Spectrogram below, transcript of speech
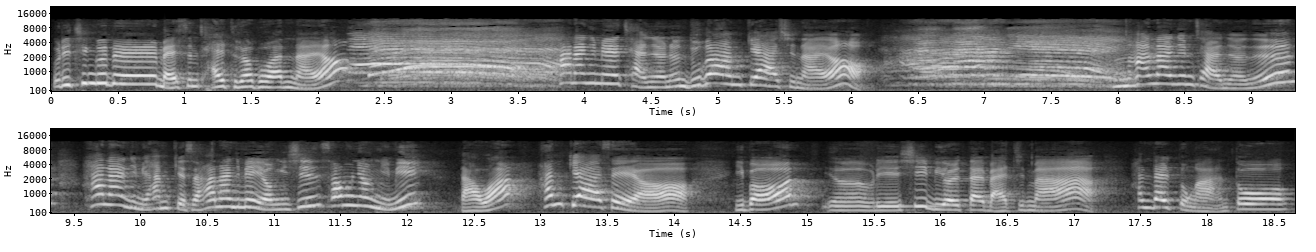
우리 친구들 말씀 잘 들어보았나요? 네! 하나님의 자녀는 누가 함께 하시나요? 하나님. 하나님 자녀는 하나님이 함께해서 하나님의 영이신 성령님이 나와 함께 하세요. 이번 어, 우리 12월 달 마지막 한 달 동안 또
